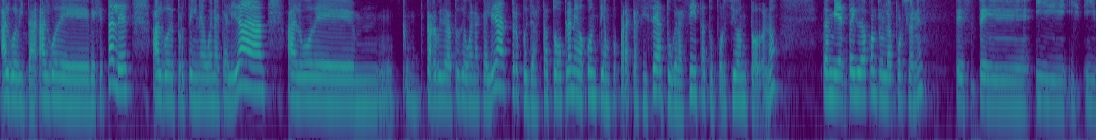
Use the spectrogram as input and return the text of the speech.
Algo, evita, algo de vegetales, algo de proteína de buena calidad, algo de mm, carbohidratos de buena calidad, pero pues ya está todo planeado con tiempo para que así sea tu grasita, tu porción, todo, ¿no? También te ayuda a controlar porciones este, y, y,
